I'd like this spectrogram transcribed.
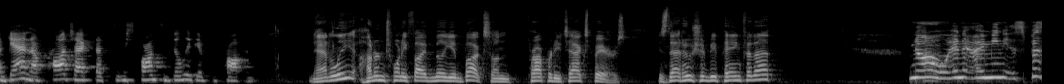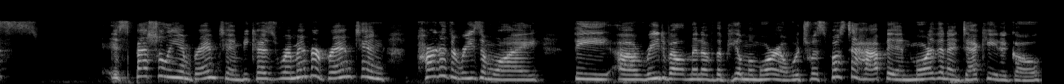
again a project that's the responsibility of the province. Natalie, 125 million bucks on property taxpayers. Is that who should be paying for that? No, and I mean especially in Brampton because remember Brampton part of the reason why the uh, redevelopment of the Peel Memorial, which was supposed to happen more than a decade ago,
